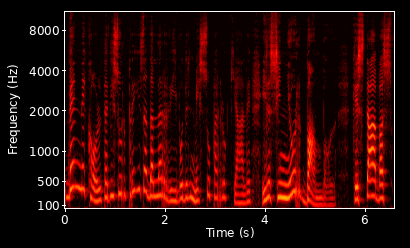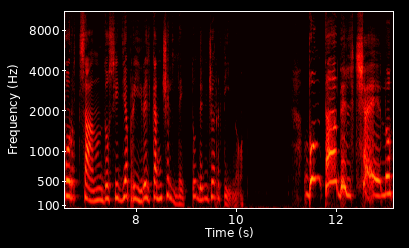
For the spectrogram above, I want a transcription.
venne colta di sorpresa dall'arrivo del messo parrocchiale, il signor Bumble, che stava sforzandosi di aprire il cancelletto del giardino. Bontà del cielo!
